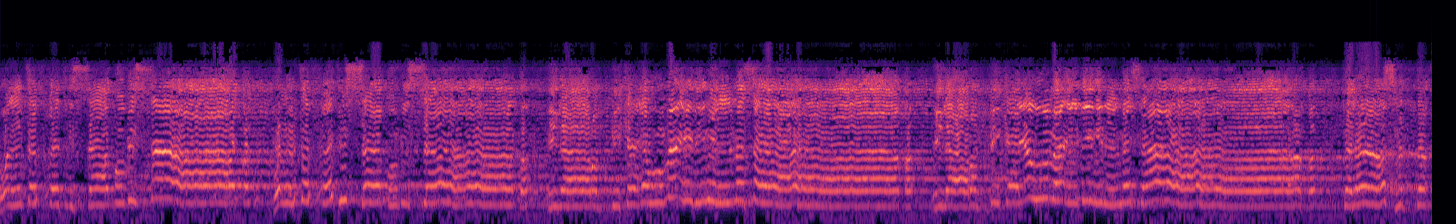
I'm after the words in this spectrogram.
والتفت الساق بالساق والتفت الساق بالساق. إلى ربك يومئذ المساق. إلى ربك يومئذ المساق. فلا صدق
